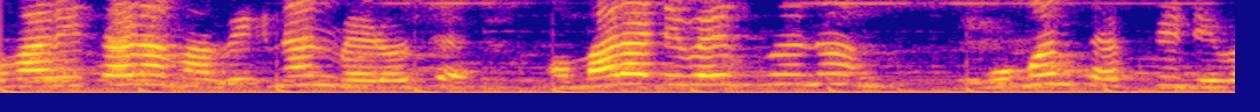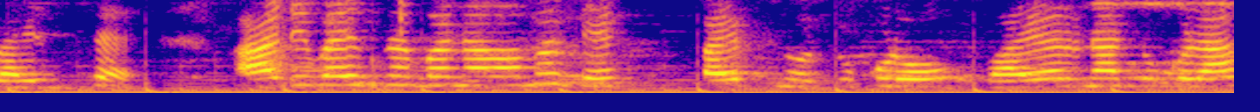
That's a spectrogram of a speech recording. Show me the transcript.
અમારી શાળામાં વિજ્ઞાન મેળો છે. અમારા ડિવાઇસનું નામ વુમન સેફ્ટી ડિવાઇસ છે. આ ડિવાઇસને બનાવવા માટે પાઇપનો ટુકડો વાયરના ટુકડા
